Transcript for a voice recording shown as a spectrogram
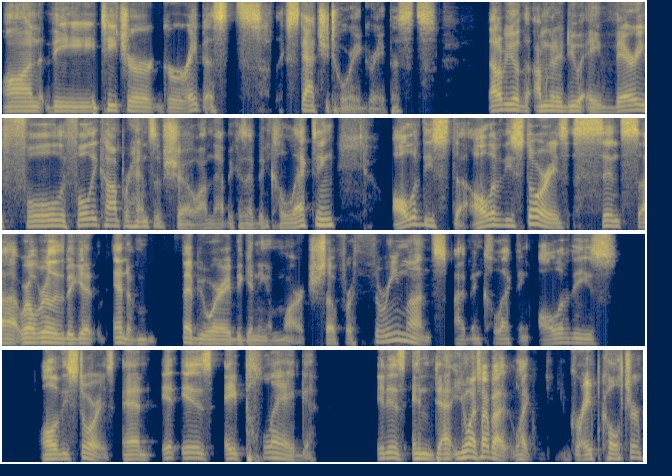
on the teacher grapists, like statutory grapists. That'll be. I'm going to do a very full, fully comprehensive show on that because I've been collecting all of these all of these stories since uh, well, really the begin end of February, beginning of March. So for three months, I've been collecting all of these, all of these stories, and it is a plague. It is in. You want to talk about like grape culture?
